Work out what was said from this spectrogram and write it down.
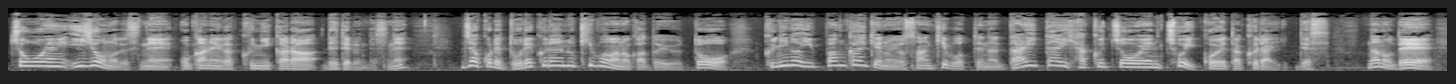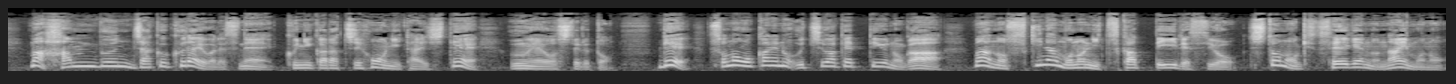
兆円以上のですね、お金が国から出てるんですね。じゃあこれどれくらいの規模なのかというと、国の一般会計の予算規模っていうのは大体100兆円ちょい超えたくらいです。なので、まあ半分弱くらいはですね、国から地方に対して運営をしてると。で、そのお金の内訳っていうのが、まああの好きなものに使っていいですよ。使途の制限のないもの。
